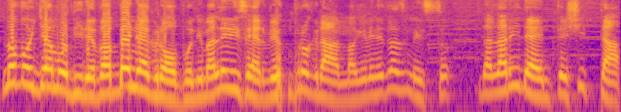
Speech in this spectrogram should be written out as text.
lo vogliamo dire, va bene Agropoli, ma le riserve è un programma che viene trasmesso dalla ridente città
